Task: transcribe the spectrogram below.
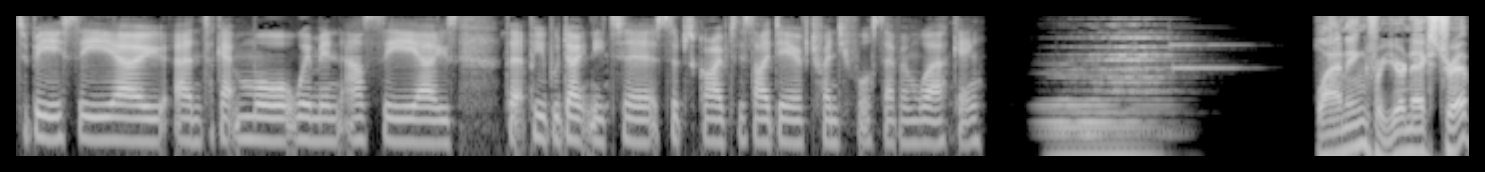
to be a CEO and to get more women as CEOs, that people don't need to subscribe to this idea of 24 7 working. Planning for your next trip?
